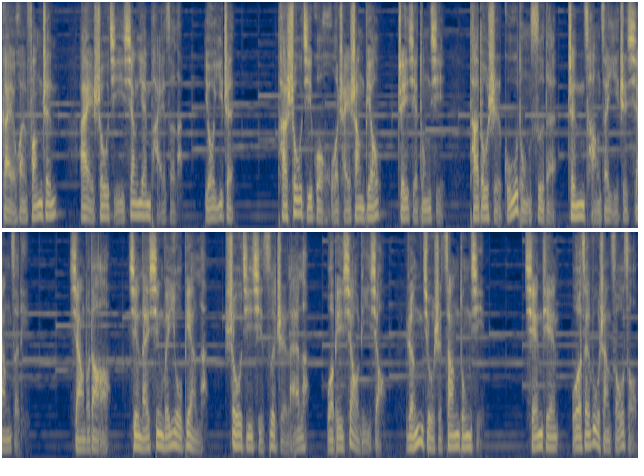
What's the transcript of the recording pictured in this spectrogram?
改换方针，爱收集香烟牌子了。有一阵，他收集过火柴商标，这些东西他都是古董似的珍藏在一只箱子里。想不到近来行为又变了，收集起字纸来了。我便笑了一笑，仍旧是脏东西。前天我在路上走走，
